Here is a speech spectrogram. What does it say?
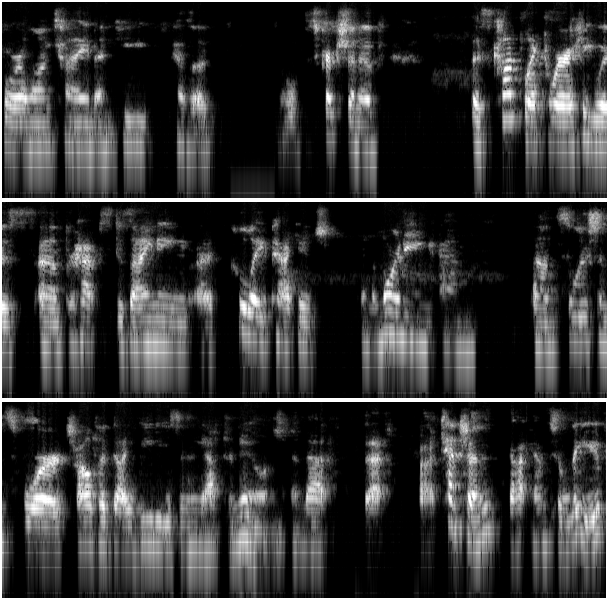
for a long time, and he has a little description of this conflict where he was um, perhaps designing a Kool-Aid package in the morning and um, solutions for childhood diabetes in the afternoon. And that, that uh, tension got him to leave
